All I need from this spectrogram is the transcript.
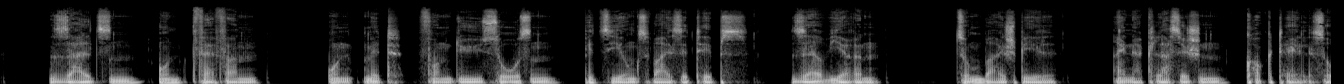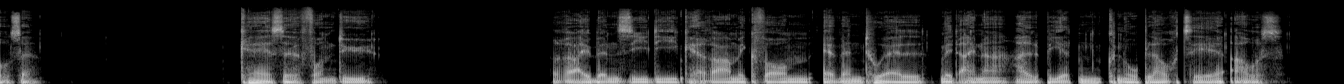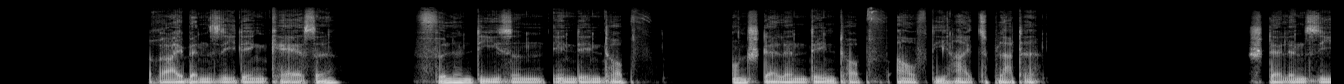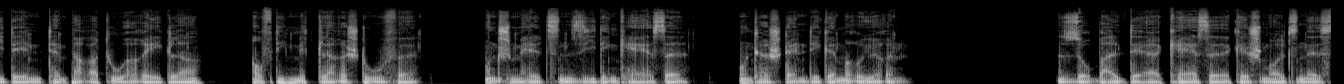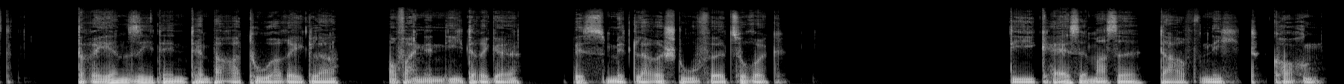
salzen und pfeffern und mit Fondue-Soßen bzw. Tipps servieren, zum Beispiel einer klassischen Cocktailsoße. Käsefondue Reiben Sie die Keramikform eventuell mit einer halbierten Knoblauchzehe aus. Reiben Sie den Käse, füllen diesen in den Topf und stellen den Topf auf die Heizplatte. Stellen Sie den Temperaturregler auf die mittlere Stufe und schmelzen Sie den Käse unter ständigem Rühren. Sobald der Käse geschmolzen ist, drehen Sie den Temperaturregler auf eine niedrige bis mittlere Stufe zurück. Die Käsemasse darf nicht kochen.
